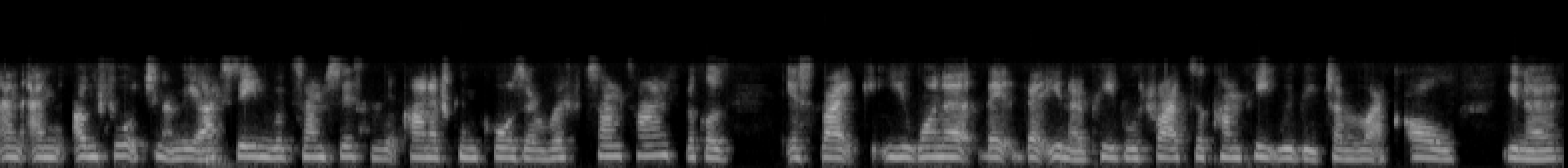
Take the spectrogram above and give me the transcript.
and and unfortunately I've seen with some sisters it kind of can cause a rift sometimes because it's like you want to that you know people try to compete with each other like oh you know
